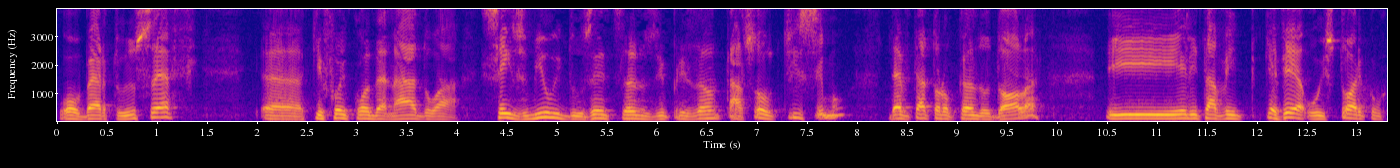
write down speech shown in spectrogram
o Alberto Youssef, eh, que foi condenado a 6.200 anos de prisão, está soltíssimo, deve estar tá trocando dólar e ele estava. Quer ver o histórico?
